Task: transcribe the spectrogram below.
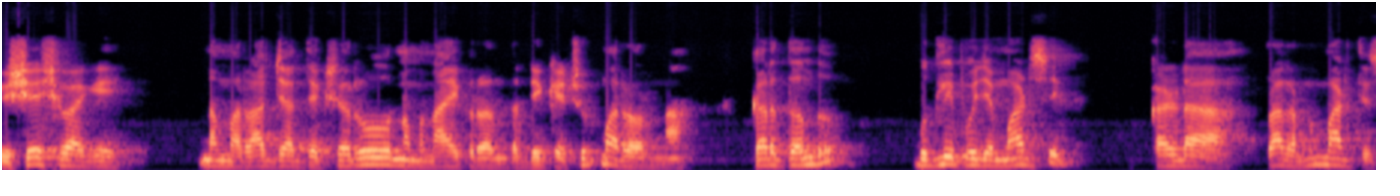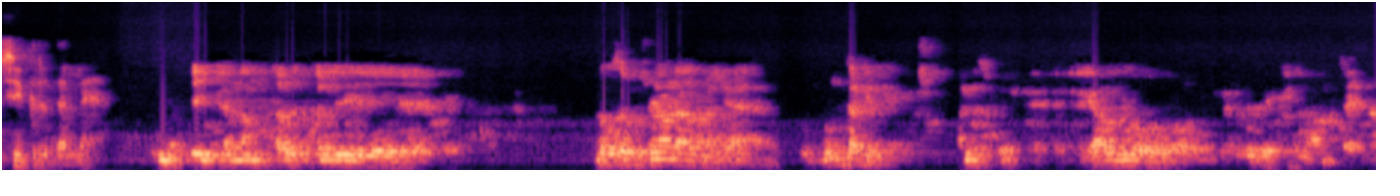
ವಿಶೇಷವಾಗಿ ನಮ್ಮ ರಾಜ್ಯಾಧ್ಯಕ್ಷರು, ನಮ್ಮ ನಾಯಕರು ಅಂತ ಡಿ ಕೆ ಶಿವಕುಮಾರ್ ಅವ್ರನ್ನ ಕರೆತಂದು ಬುದ್ಲಿ ಪೂಜೆ ಮಾಡಿಸಿ ಕನ್ನಡ ಪ್ರಾರಂಭ ಮಾಡ್ತೀವಿ ಶೀಘ್ರದಲ್ಲೇ. ಮತ್ತೆ ಈಗ ನಮ್ಮ ತಾಲೂಕಲ್ಲಿ ಲೋಕಸಭಾ ಚುನಾವಣೆ ಆದ್ಮೇಲೆ ಮುಂತಾಗಿದೆ. ಅನ್ನಿಸ್ಬೇಕು ಯಾವುದು ಅಂತ ಇಲ್ಲ.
